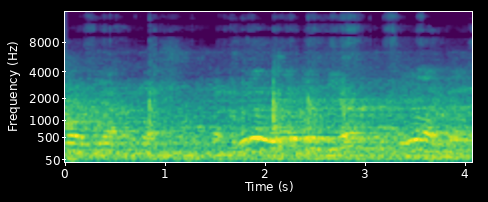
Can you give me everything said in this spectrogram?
or if you have to push. But really, if you're here, you're like this,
